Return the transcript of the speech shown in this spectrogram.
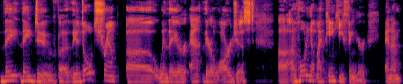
They they do. Uh, the adult shrimp, uh, when they are at their largest, uh, I'm holding up my pinky finger and I'm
